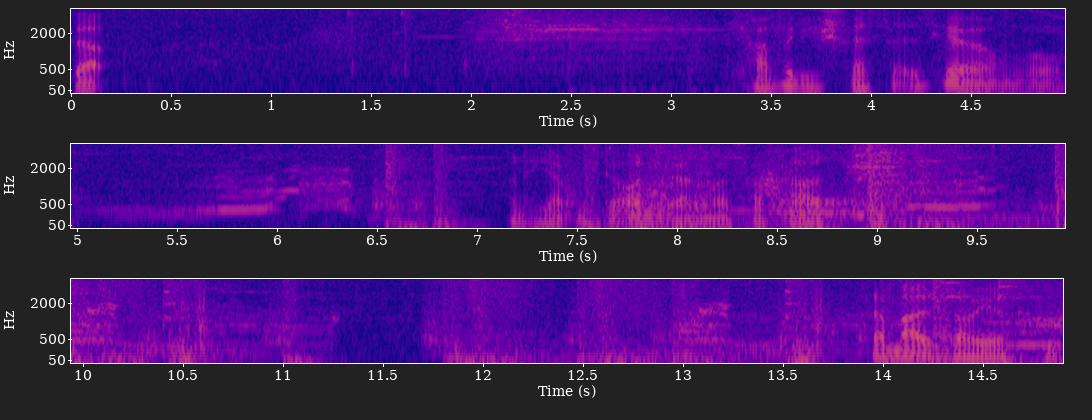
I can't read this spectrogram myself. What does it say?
So. Ich hoffe, die Schwester ist hier irgendwo. Und ich habe mich da irgendwas verpasst. Sag mal, ist doch jetzt gut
